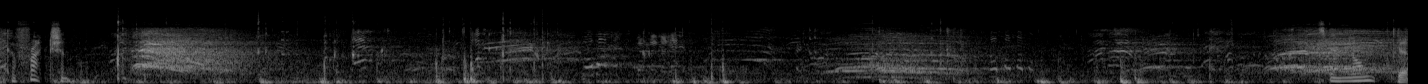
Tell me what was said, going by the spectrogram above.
Like a fraction. It's going long. yeah.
